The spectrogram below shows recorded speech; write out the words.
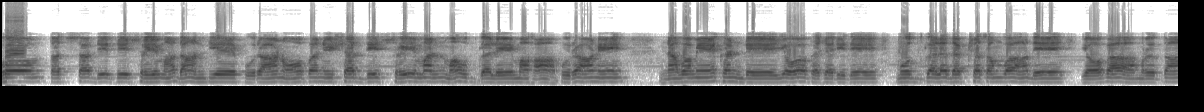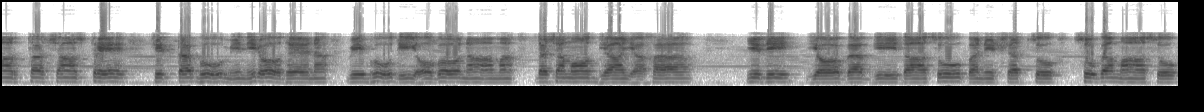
ॐ तत्सदिति श्रीमदान्त्ये पुराणोपनिषद्दि श्रीमन्मौद्गले महापुराणे नवमे खण्डे योगचरिते मुद्गलदक्षसंवादे योगामृतार्थशास्त्रे चित्तभूमिनिरोधेन विभूतियोगो नाम दशमोऽध्यायः। इति योगगीतासूपनिषत्सु सुगमासु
